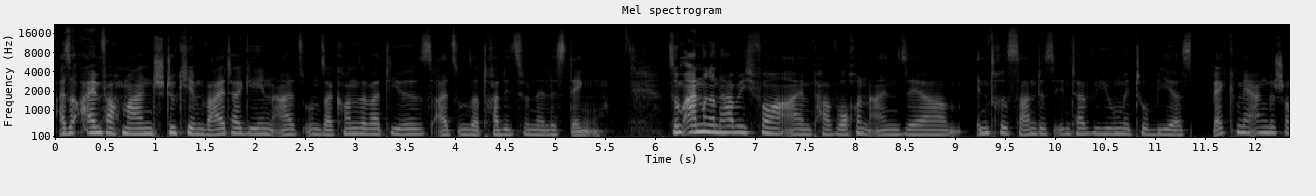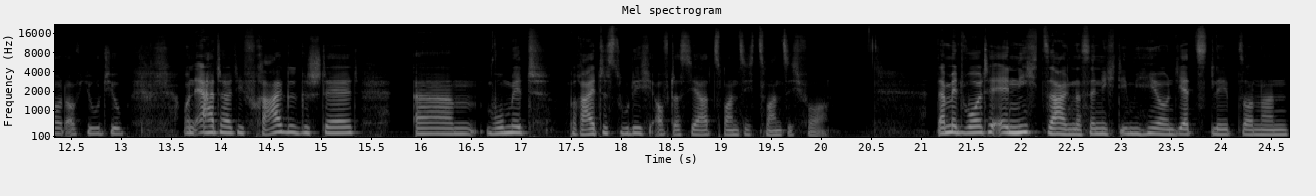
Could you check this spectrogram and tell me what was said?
Also einfach mal ein Stückchen weitergehen als unser konservatives, als unser traditionelles Denken. Zum anderen habe ich vor ein paar Wochen ein sehr interessantes Interview mit Tobias Beck mir angeschaut auf YouTube. Und er hat halt die Frage gestellt, ähm, womit bereitest du dich auf das Jahr 2020 vor? Damit wollte er nicht sagen, dass er nicht im Hier und Jetzt lebt, sondern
